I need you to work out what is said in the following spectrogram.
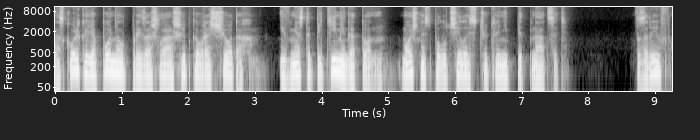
Насколько я понял, произошла ошибка в расчетах, и вместо 5 мегатонн мощность получилась чуть ли не 15. Взрыв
